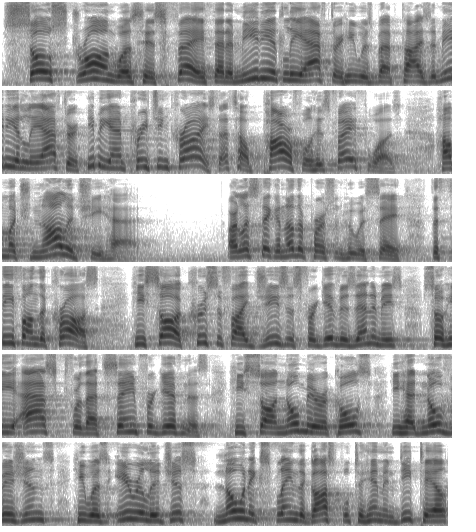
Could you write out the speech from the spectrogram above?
So strong was his faith that immediately after he was baptized, immediately after, he began preaching Christ. That's how powerful his faith was, how much knowledge he had. All right, let's take another person who was saved. The thief on the cross. He saw a crucified Jesus forgive his enemies, so he asked for that same forgiveness. He saw no miracles, he had no visions, he was irreligious, no one explained the gospel to him in detail,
